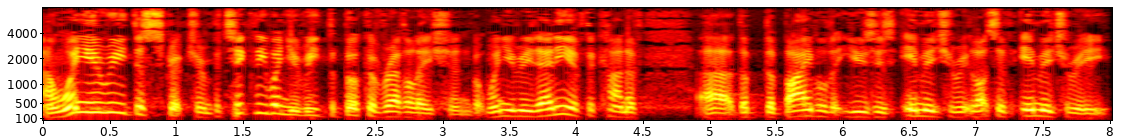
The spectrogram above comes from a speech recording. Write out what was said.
And when you read the scripture, and particularly when you read the book of Revelation, but when you read any of the kind of uh, the, the Bible that uses imagery, lots of imagery,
